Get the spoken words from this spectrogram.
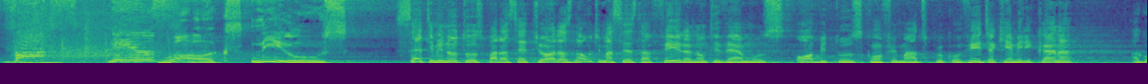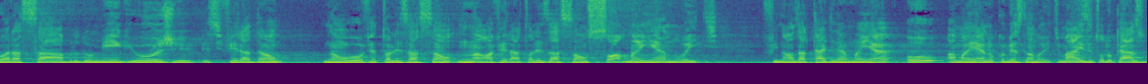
Fox News. Fox News. Sete minutos para sete horas. Na última sexta-feira não tivemos óbitos confirmados por Covid aqui em Americana. Agora, sábado, domingo e hoje, esse feriadão, não houve atualização, não haverá atualização só amanhã à noite. Final da tarde da manhã ou amanhã no começo da noite. Mas, em todo caso,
